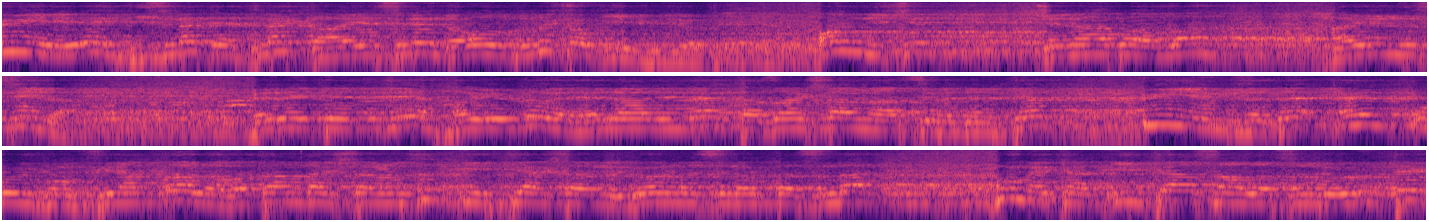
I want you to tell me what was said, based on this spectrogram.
Ünye'ye hizmet etmek gayesinin de olduğunu çok iyi biliyorum. Onun için Cenab-ı Allah hayırlısıyla bereketli, hayırlı ve helalinden kazançlar nasip ederken Ünye'mize de en uygun fiyatlarla vatandaşlarımızın ihtiyaçlarını görmesi noktasında bu mekan imkan sağlasın diyorum. Olsun.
